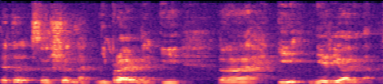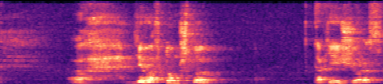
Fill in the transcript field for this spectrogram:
это совершенно неправильно и, э, и нереально. Э, дело в том, что, как я еще раз,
